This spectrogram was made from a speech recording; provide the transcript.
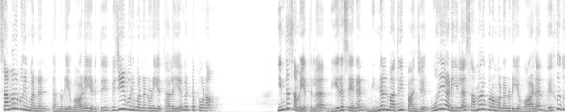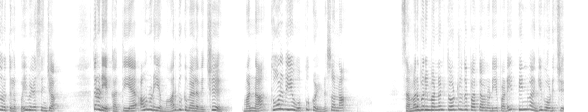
சமரபுரி மன்னன் தன்னுடைய வாளை எடுத்து விஜயபுரி மன்னனுடைய தலையை வெட்ட போனான். இந்த சமயத்தில் வீரசேனன் மின்னல் மாதிரி பாஞ்சு ஒரே அடியில் சமரபுரம் மன்னனுடைய வாளை வெகு தூரத்தில் போய் விழ செஞ்சான் தன்னுடைய கத்தியை அவனுடைய மார்புக்கு மேலே வச்சு மன்னா தோல்வியை ஒப்புக்கொள்னு சொன்னான் சமரபுரி மன்னன் தோற்றதை பார்த்த அவனுடைய படை பின்வாங்கி ஓடுச்சு.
